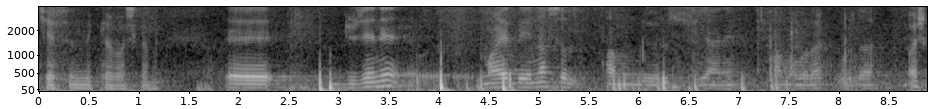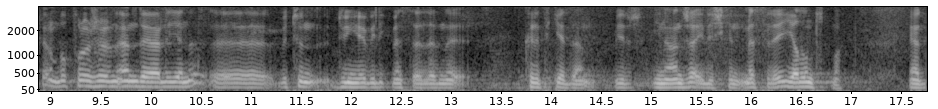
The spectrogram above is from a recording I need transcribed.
kesinlikle başkanım. Ee, düzeni Mahir Bey nasıl tanımlıyoruz yani tam olarak burada? Başkanım bu projenin en değerli yanı e, bütün dünyevilik meselelerini kritik eden bir inanca ilişkin meseleyi yalın tutmak. Yani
